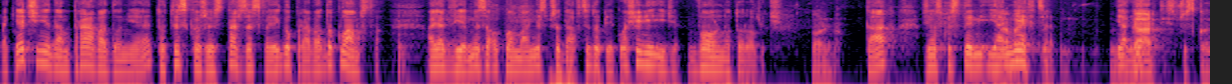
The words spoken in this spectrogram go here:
Jak ja ci nie dam prawa do nie, to ty skorzystasz ze swojego prawa do kłamstwa. A jak wiemy, za okłamanie sprzedawcy do piekła się nie idzie. Wolno to robić. Wolno. Tak? W związku z tym ja Nawet nie chcę. Ja- Gartis, wszystko.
